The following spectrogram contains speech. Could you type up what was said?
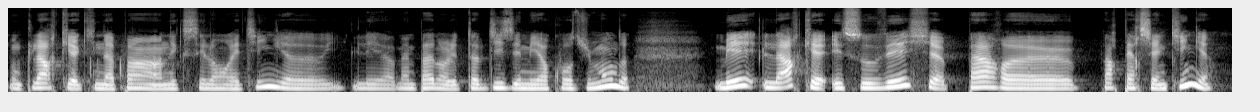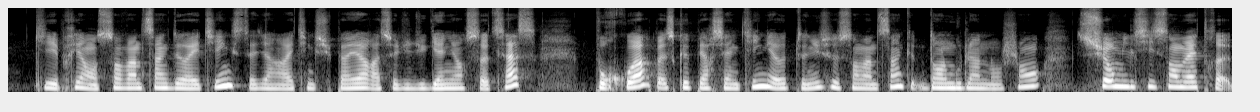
Donc l'Arc qui n'a pas un excellent rating, euh, il est même pas dans le top 10 des meilleures courses du monde. Mais l'Arc est sauvé par, euh, par Persian King, qui est pris en 125 de rating, c'est-à-dire un rating supérieur à celui du gagnant Sotsas, Pourquoi? Parce que Persian King a obtenu ce 125 dans le Moulin de Longchamp sur 1600 mètres.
